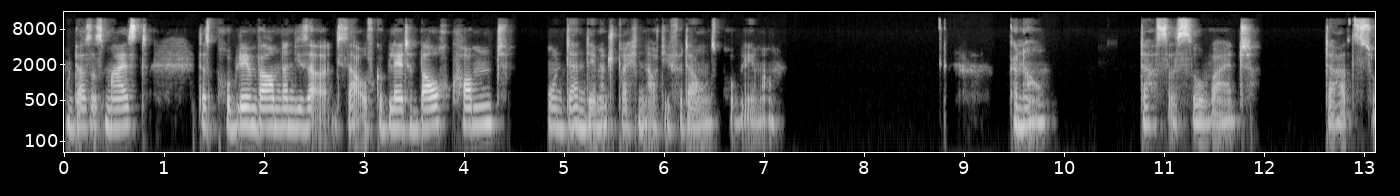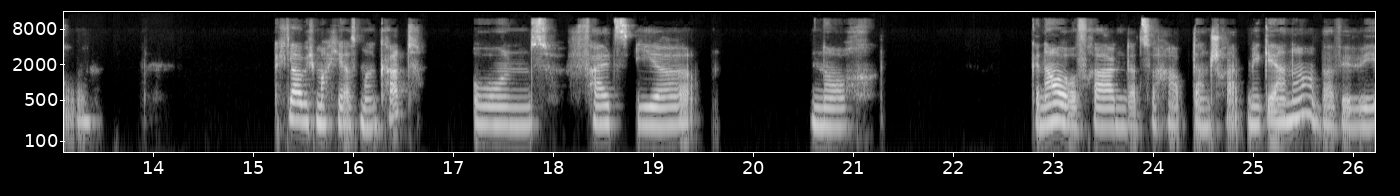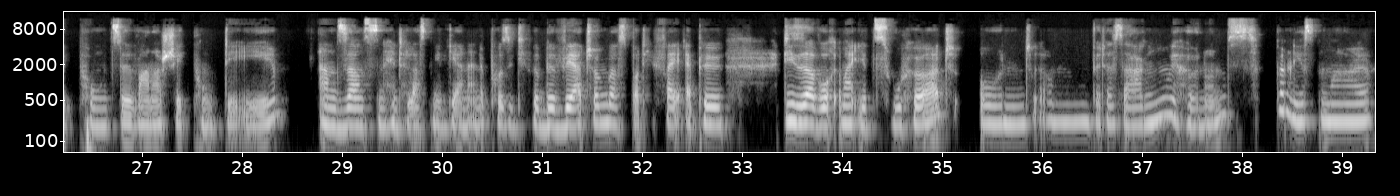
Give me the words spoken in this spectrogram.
Und das ist meist das Problem, warum dann dieser, dieser aufgeblähte Bauch kommt und dann dementsprechend auch die Verdauungsprobleme. Genau. Das ist soweit dazu. Ich glaube, ich mache hier erstmal einen Cut. Und falls ihr noch genauere Fragen dazu habt, dann schreibt mir gerne bei www.silvanaschick.de. Ansonsten hinterlasst mir gerne eine positive Bewertung bei Spotify, Apple, dieser, wo auch immer ihr zuhört. Und ähm, würde sagen, wir hören uns beim nächsten Mal.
